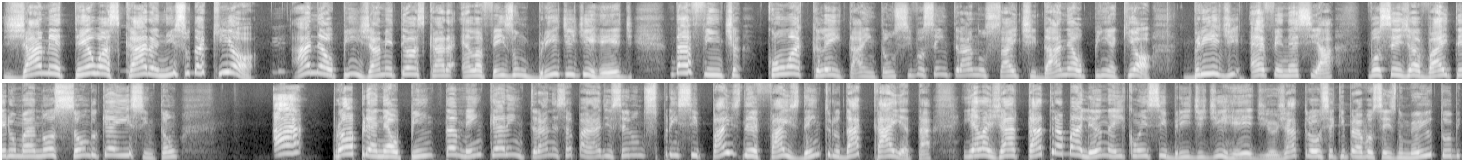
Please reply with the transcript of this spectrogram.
já meteu as caras nisso daqui, ó. A Nelpin já meteu as caras, ela fez um bridge de rede da Fintia com a Clay, tá? Então, se você entrar no site da Nelpin aqui, ó, Bridge FNSA, você já vai ter uma noção do que é isso. Então, a própria Nelpin também quer entrar nessa parada e ser um dos principais DeFis dentro da Caia, tá? E ela já tá trabalhando aí com esse bridge de rede. Eu já trouxe aqui para vocês no meu YouTube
